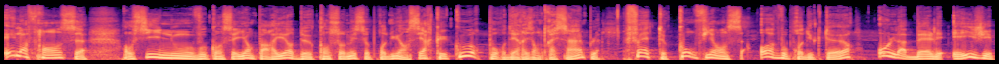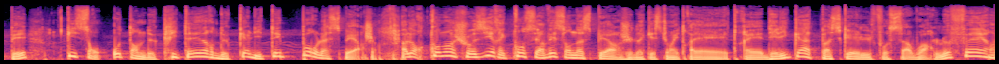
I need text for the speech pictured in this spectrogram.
et la France? Aussi, nous vous conseillons par ailleurs de consommer ce produit en circuit court pour des raisons très simples. Faites confiance à vos producteurs, au label et IGP qui sont autant de critères de qualité pour l'asperge. Alors comment choisir et conserver son asperge? La question est très très délicate parce qu'il faut savoir le faire.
